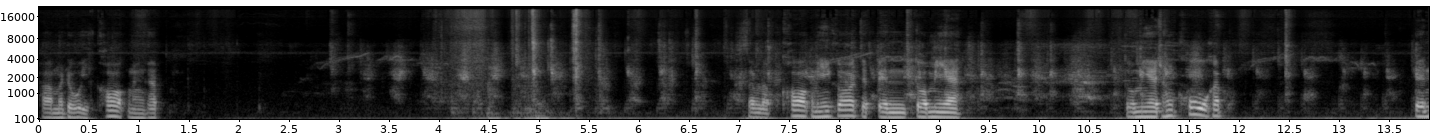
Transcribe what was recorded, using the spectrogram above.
พามาดูอีกคอกหนึ่งครับ สำหรับคอกนี้ก็จะเป็นตัวเมีย ตัวเมียทั้งคู่ครับ เป็น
